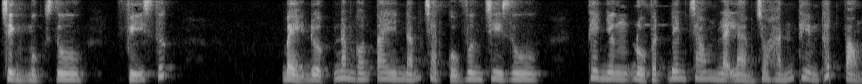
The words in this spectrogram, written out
Trình Mục Du phí sức bẻ được năm ngón tay nắm chặt của Vương Chi Du, thế nhưng đồ vật bên trong lại làm cho hắn thêm thất vọng.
